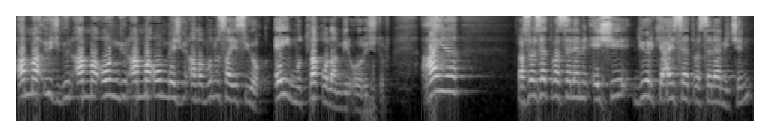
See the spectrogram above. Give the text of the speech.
Ama 3 gün, ama 10 gün, ama 15 gün ama bunun sayısı yok. Ey mutlak olan bir oruçtur. Aynı Resulullah Aleyhisselatü Vesselam'ın eşi diyor ki Aleyhisselatü Vesselam için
